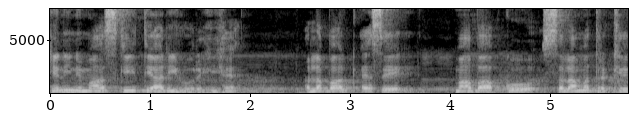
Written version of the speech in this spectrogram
یعنی نماز کی تیاری ہو رہی ہے۔ اللہ پاک ایسے ماں باپ کو سلامت رکھے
